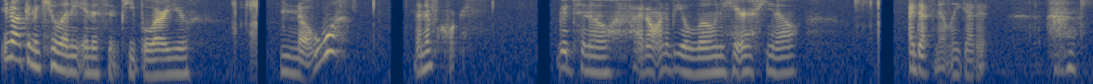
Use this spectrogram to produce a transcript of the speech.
You're not gonna kill any innocent people, are you? No? Then of course. Good to know. I don't want to be alone here, you know? I definitely get it.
